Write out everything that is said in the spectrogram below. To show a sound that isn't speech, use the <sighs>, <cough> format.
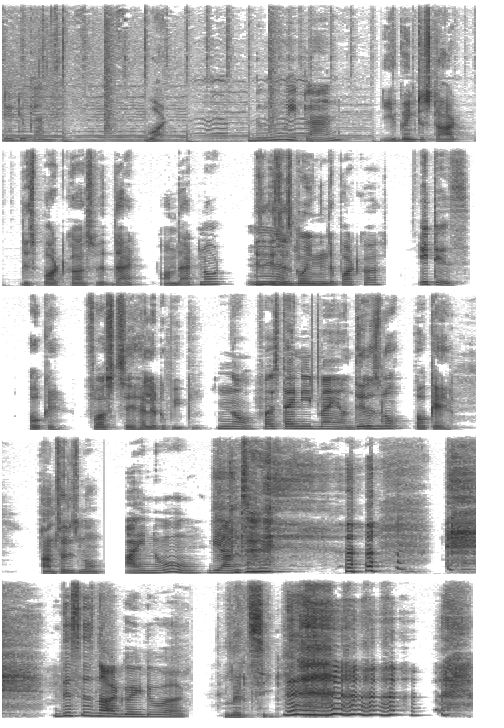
did you cancel? What? The movie plan. You're going to start this podcast with that? On that note? Is, is this going in the podcast? It is. Okay. First say hello to people. No, first I need my answer. There is no okay. Answer is no. I know the answer. is- this is not going to work. Let's see.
